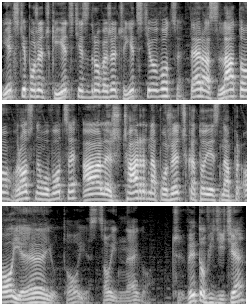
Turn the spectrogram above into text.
Jedzcie porzeczki, jedzcie zdrowe rzeczy, jedzcie owoce. Teraz lato, rosną owoce, ależ czarna porzeczka to jest napra... Ojeju, to jest co innego. Czy wy to widzicie?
